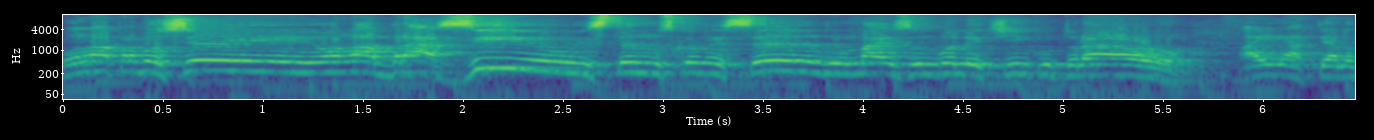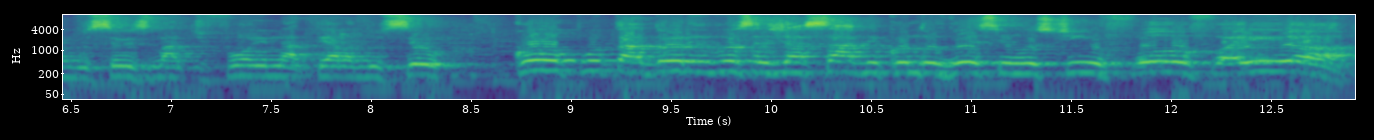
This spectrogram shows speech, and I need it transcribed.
Olá para você, olá Brasil! Estamos começando mais um Boletim Cultural aí na tela do seu smartphone, na tela do seu computador. E você já sabe quando vê esse rostinho fofo aí, ó,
